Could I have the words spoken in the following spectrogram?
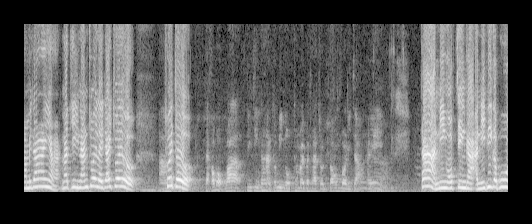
ทำไม่ได้อะ นาทีนั้นช่วยอะไรได้ช่วยเถอะช่วยเถอะ แต่เขาบอกว่าจริง ๆ ทหารก็มีงบทำไมประชาชนต้องบริจาคให้ ถ้าหารมีงบจริงค่ะ อันนี้พี่ก็พูด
